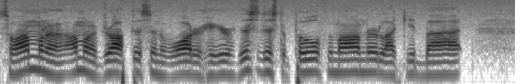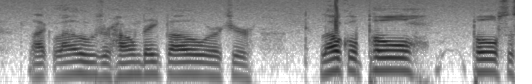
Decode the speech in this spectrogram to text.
so I'm gonna I'm gonna drop this in the water here. This is just a pool thermometer like you'd buy it like Lowe's or Home Depot or at your local pool pool su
